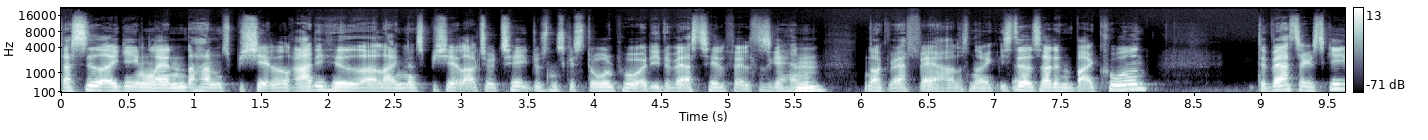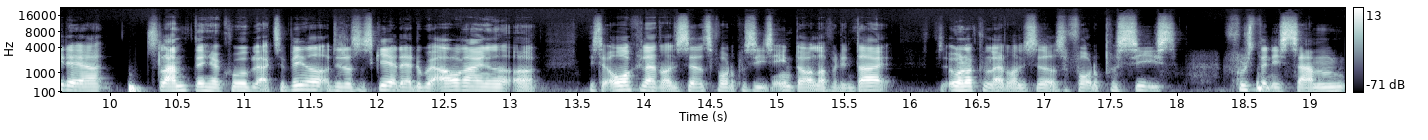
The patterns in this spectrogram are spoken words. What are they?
der sidder ikke en eller anden, der har nogle specielle rettigheder, eller en eller anden speciel autoritet, du sådan skal stole på, at i det værste tilfælde, så skal han Mm. nok være fair, eller sådan noget, ikke? I stedet så er det bare i koden. Det værste, der kan ske, det er, slam, den her kode bliver aktiveret, og det, der så sker, det er, at du bliver afregnet, og hvis det er overkollateraliseret, så får du præcis 1 dollar for din dej. Hvis er underkollateraliseret, så får du præcis fuldstændig samme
